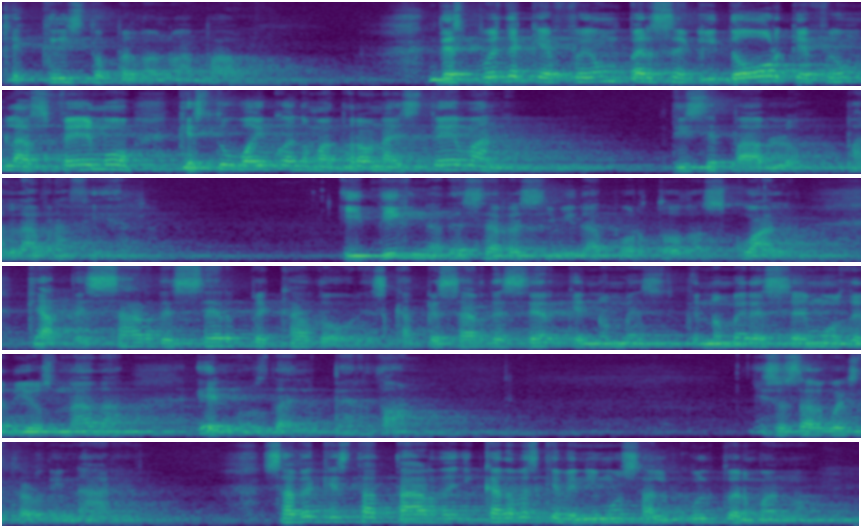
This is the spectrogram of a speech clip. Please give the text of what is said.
que Cristo perdonó a Pablo. Después de que fue un perseguidor, que fue un blasfemo, que estuvo ahí cuando mataron a Esteban, dice Pablo, palabra fiel y digna de ser recibida por todos. ¿Cuál? Que a pesar de ser pecadores, que a pesar de ser que no, que no merecemos de Dios nada, Él nos da el perdón. Eso es algo extraordinario. ¿Sabe que esta tarde y cada vez que venimos al culto, hermano,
